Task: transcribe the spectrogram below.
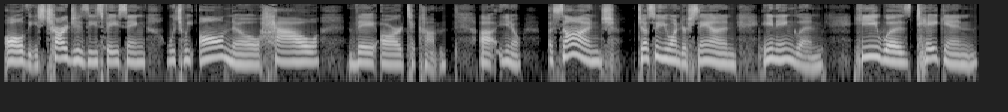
all these charges he's facing, which we all know how they are to come. Uh, you know, Assange, just so you understand, in England, he was taken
